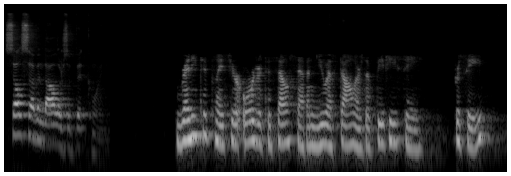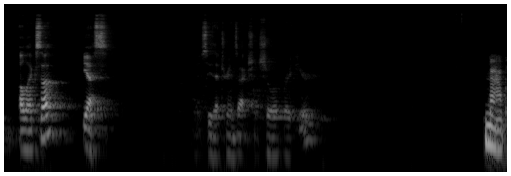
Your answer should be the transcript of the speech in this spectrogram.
sell $7 of Bitcoin. Ready to place your order to sell 7 US dollars of BTC. Proceed. Alexa, yes. You'll see that transaction show up right here. Matt,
